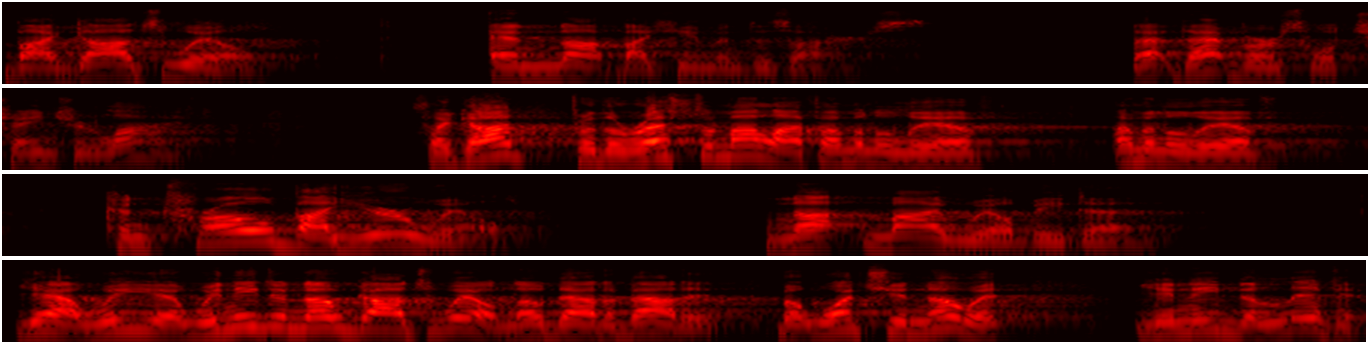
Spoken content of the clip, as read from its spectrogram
by God's will and not by human desires. That, that verse will change your life. Say, God, for the rest of my life, I'm going to live, I'm going to live controlled by your will, not my will be done. Yeah, we, uh, we need to know God's will, no doubt about it. But once you know it, you need to live it,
